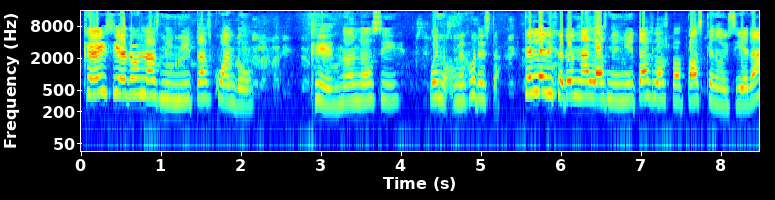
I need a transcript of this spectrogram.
qué hicieron las niñitas cuando... Que no lo sí. Bueno, mejor esta. ¿Qué le dijeron a las niñitas los papás que no hicieran?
